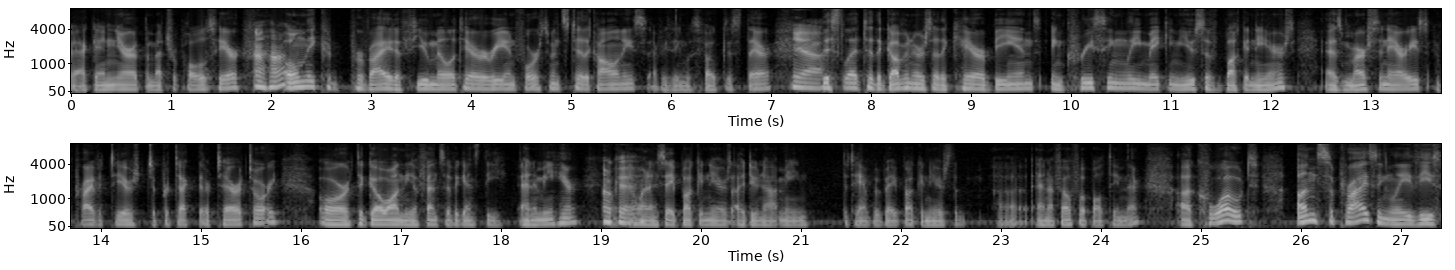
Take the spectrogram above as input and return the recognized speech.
back in Europe, the metropoles here, Uh-huh. only could provide a few military reinforcements to the colonies. Everything was focused there. Yeah. This led to the governors of the Caribbeans increasingly making use of buccaneers as mercenaries and privateers to protect their territory or to go on the offensive against the enemy here. Okay. And when I say buccaneers, I do not mean the Tampa Bay Buccaneers, the uh, NFL football team there. Uh, quote, unsurprisingly, these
